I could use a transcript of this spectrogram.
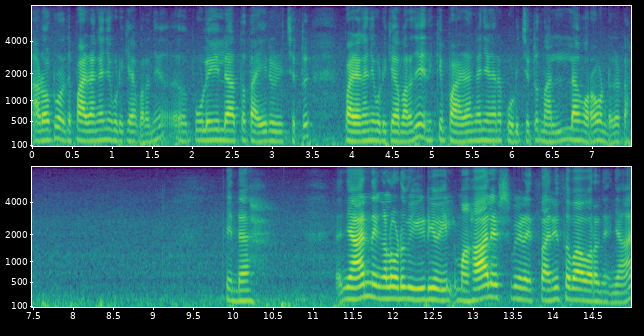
ആ ഡോക്ടർ പറഞ്ഞു പഴങ്കഞ്ഞി കുടിക്കാൻ പറഞ്ഞ് പുളിയില്ലാത്ത തൈര് ഒഴിച്ചിട്ട് പഴങ്കഞ്ഞി കുടിക്കാൻ പറഞ്ഞ് എനിക്ക് പഴങ്കഞ്ഞി അങ്ങനെ കുടിച്ചിട്ട് നല്ല കുറവുണ്ട് കേട്ടോ. പിന്നെ ഞാൻ നിങ്ങളോട് വീഡിയോയിൽ മഹാലക്ഷ്മിയുടെ തനി സ്വഭാവം പറഞ്ഞ് ഞാൻ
